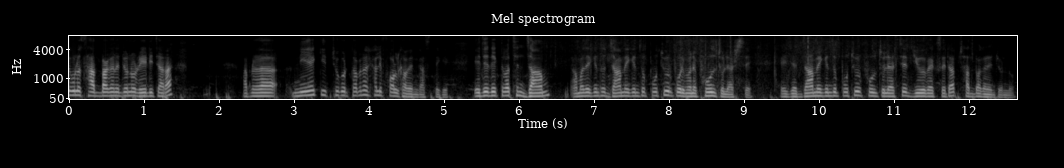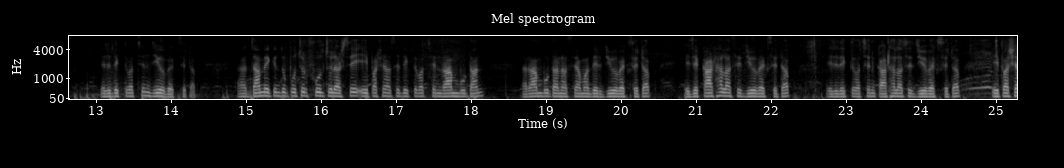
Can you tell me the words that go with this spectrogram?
এগুলো ছাদ বাগানের জন্য রেডি চারা। আপনারা নিয়ে কিচ্ছু করতে হবে না, খালি ফল খাবেন গাছ থেকে। এই যে দেখতে পাচ্ছেন জাম, আমাদের কিন্তু জামে কিন্তু প্রচুর পরিমাণে ফুল চলে আসছে। এই যে জামে কিন্তু প্রচুর ফুল চলে আসছে জিও ব্যাগ সেট ছাদ বাগানের জন্য। এই যে দেখতে পাচ্ছেন জিও ব্যাগ সেট জামে কিন্তু প্রচুর ফুল চলে আসছে। এই পাশে আছে দেখতে পাচ্ছেন রামবুটান। রামবুটান আছে আমাদের জিও ব্যাগ সেট এই যে কাঁঠাল আছে জিও ব্যাগ সেট এই যে দেখতে পাচ্ছেন কাঁঠাল আছে জিও ব্যাগ সেট এই পাশে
